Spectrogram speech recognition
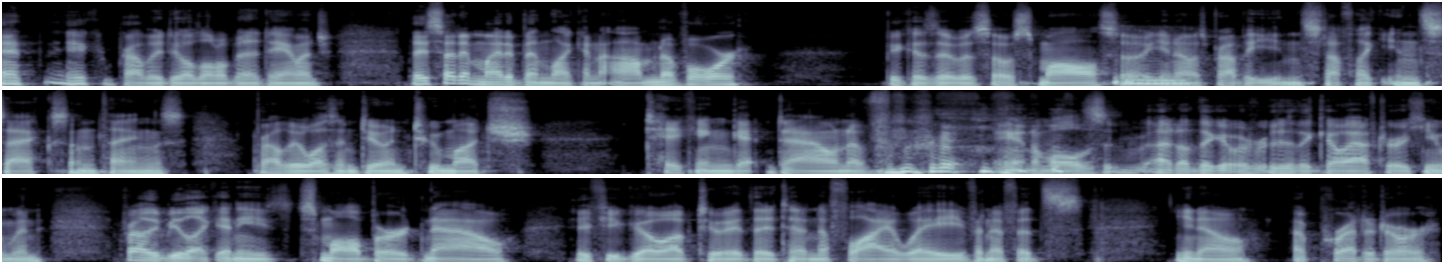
it, it could probably do a little bit of damage. They said it might have been like an omnivore because it was so small. So you mm. know it's probably eating stuff like insects and things. Probably wasn't doing too much taking get down of animals. I don't think it would really go after a human. Probably be like any small bird now. If you go up to it, they tend to fly away, even if it's you know a predator.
